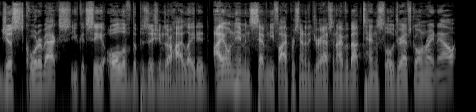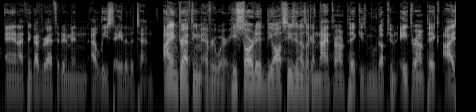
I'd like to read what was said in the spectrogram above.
just quarterbacks. You could see all of the positions are highlighted. I own him in 75% of the drafts, and I have about 10 slow drafts going right now, and I think I've drafted him in at least eight of the 10. I am drafting him everywhere. He started the offseason as like a ninth round pick. He's moved up to an eighth round pick. I,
